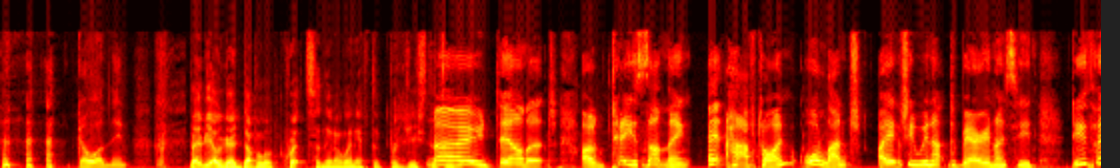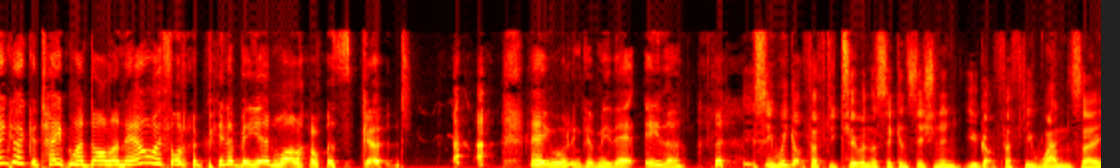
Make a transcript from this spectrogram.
Go on then. Maybe I'll go double or quits, and then I won't have to produce the two. No, doubt it. I'll tell you something. At halftime or lunch, I actually went up to Barry and I said, Do you think I could take my dollar now? I thought I'd better be in while I was good. he wouldn't give me that either. See, we got 52 in the second session, and you got 51. So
